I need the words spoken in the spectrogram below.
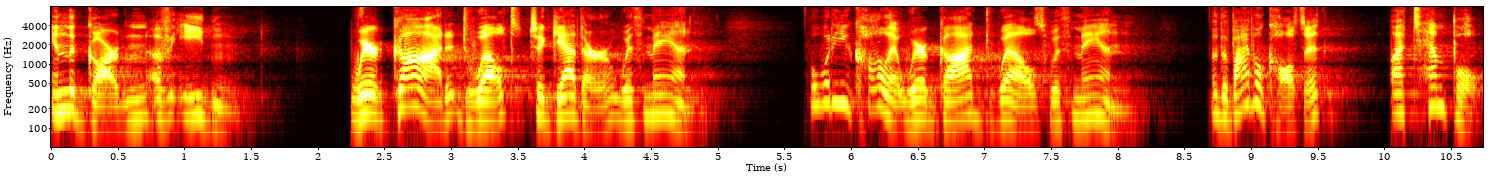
in the Garden of Eden, where God dwelt together with man. Well, what do you call it where God dwells with man? Well, the Bible calls it a temple.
